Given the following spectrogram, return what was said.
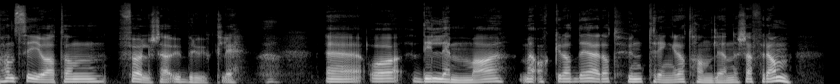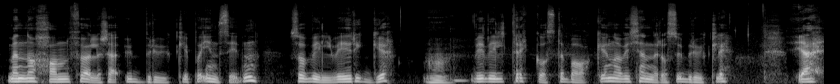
han sier jo at han føler seg ubrukelig. Eh, og dilemmaet med akkurat det er at hun trenger at han lener seg fram. Men når han føler seg ubrukelig på innsiden, så vil vi rygge. Vi vil trekke oss tilbake når vi kjenner oss ubrukelig. Jeg er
